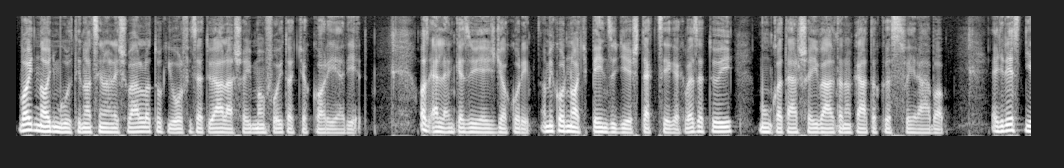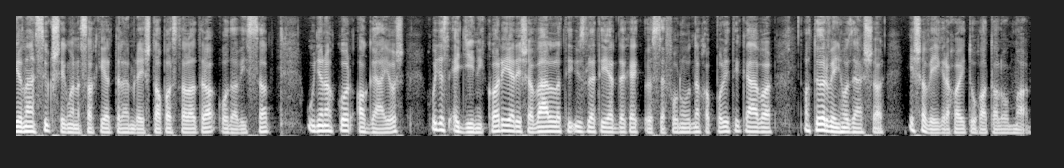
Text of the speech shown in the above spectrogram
vagy nagy multinacionális vállalatok jól fizető állásaiban folytatja karrierjét. Az ellenkezője is gyakori, amikor nagy pénzügyi és tech cégek vezetői, munkatársai váltanak át a közszférába. Egyrészt nyilván szükség van a szakértelemre és tapasztalatra oda-vissza, ugyanakkor aggályos, hogy az egyéni karrier és a vállalati üzleti érdekek összefonódnak a politikával, a törvényhozással és a végrehajtó hatalommal.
